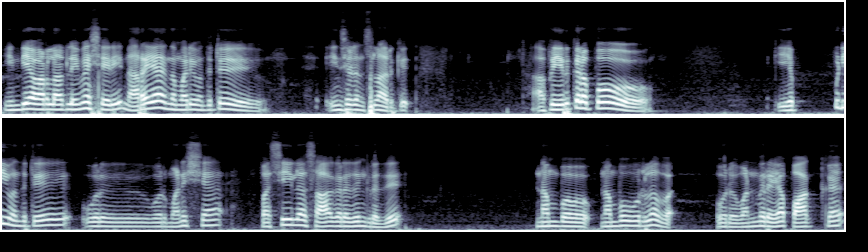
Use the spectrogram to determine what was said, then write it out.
இந்தியா வரலாறுலையுமே சரி நிறையா இந்த மாதிரி வந்துட்டு இன்சிடென்ட்ஸ்லாம் இருக்குது அப்படி இருக்கிறப்போ எப்படி வந்துட்டு ஒரு ஒரு மனுஷன் பசியில் சாகிறதுங்கிறது நம்ம நம்ம ஊரில் ஒரு வன்முறையாக பார்க்க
